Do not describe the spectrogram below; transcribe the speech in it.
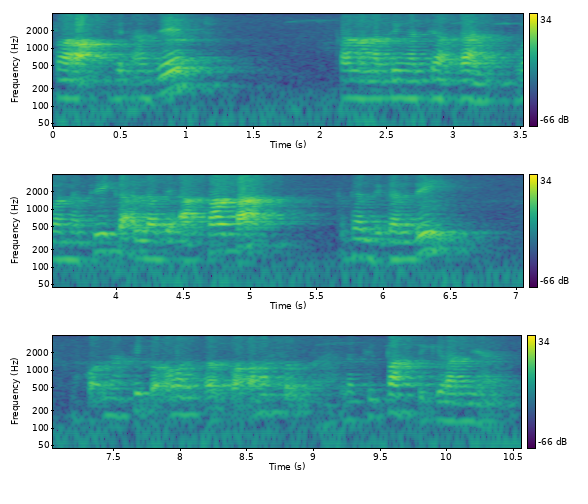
Bara bin Azib karena Nabi mengajarkan wa nabika alla di aksalta dan diganti kok Nabi kok orang kok Rasul lebih pas pikirannya.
